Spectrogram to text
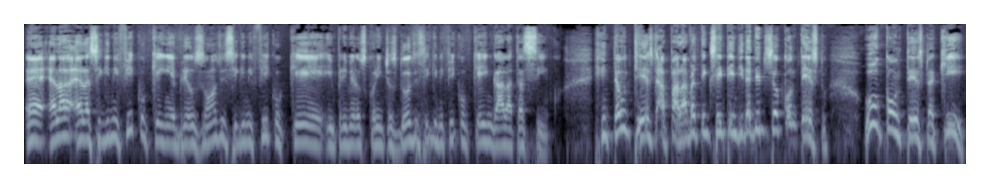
é, ela, ela significa o que em Hebreus 11, significa o que em 1 Coríntios 12, significa o que em Gálatas 5. Então o texto, a palavra tem que ser entendida dentro do seu contexto. O contexto aqui,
